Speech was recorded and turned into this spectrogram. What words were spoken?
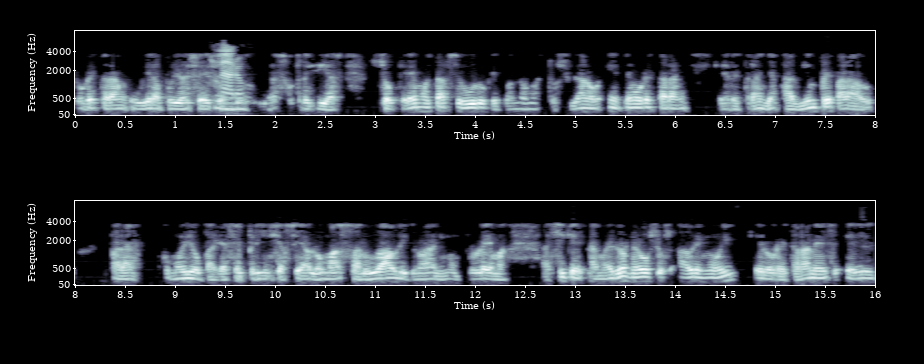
un restaurante hubiera podido hacer eso claro. en días o tres días. So, queremos estar seguros que cuando nuestros ciudadanos entren a un restaurante, el restaurante ya está bien preparado para, como digo, para que esa experiencia sea lo más saludable y que no haya ningún problema. Así que la mayoría de los negocios abren hoy, en los restaurantes el,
